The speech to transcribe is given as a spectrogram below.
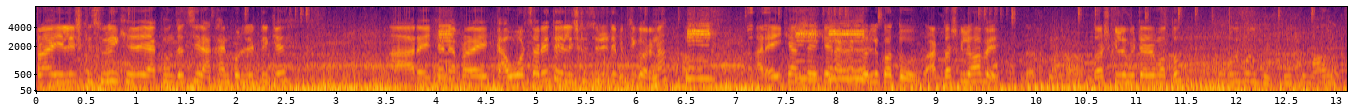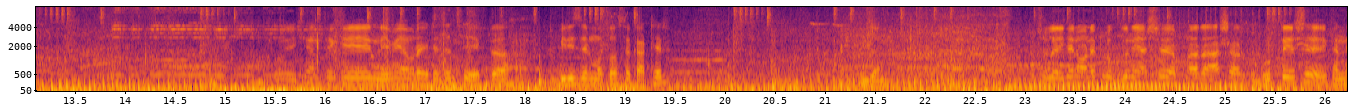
আমরা ইলিশ খিচুড়ি খেয়ে এখন যাচ্ছি রাখাইন রাখাইনপল্লির দিকে। আর এইখানে আপনার এই কাউয়ারচারি তো ইলিশ খিচুড়িটা বিক্রি করে না? আর এইখান থেকে রাখাইনপল্লি কত? আট, দশ কিলো হবে? দশ কিলোমিটারের মতো। তো এইখান থেকে নেমে আমরা হেঁটে যাচ্ছি, একটা ব্রিজের মতো আছে কাঠের। যান। আসলে এখানে অনেক লোকজনই আসে, আপনার আসার ঘুরতে এসে এখানে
